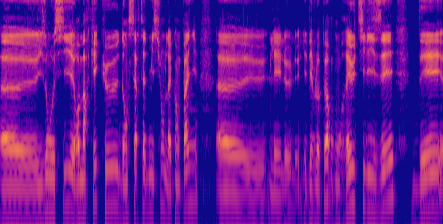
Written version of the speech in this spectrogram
Euh, ils ont aussi remarqué que dans certaines missions de la campagne, les, le- les développeurs ont réutilisé des,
